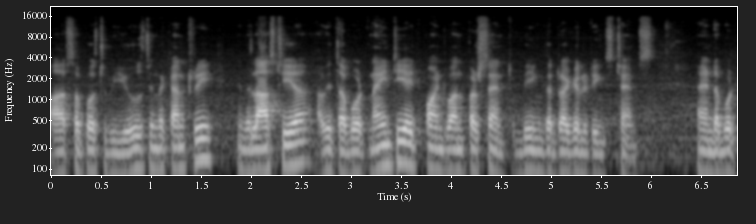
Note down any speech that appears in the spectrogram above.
are supposed to be used in the country. In the last year with about 98.1 percent being the drug-eluting stents. And about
